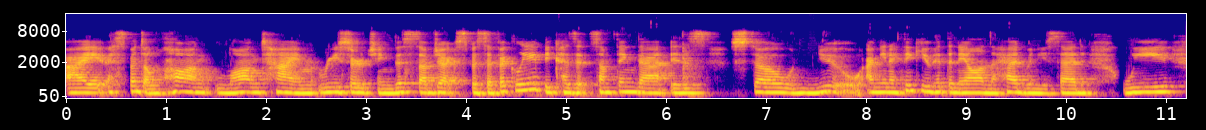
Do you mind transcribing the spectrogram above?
I spent a long, long time researching this subject specifically because it's something that is so new. I mean, I think you hit the nail on the head when you said we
